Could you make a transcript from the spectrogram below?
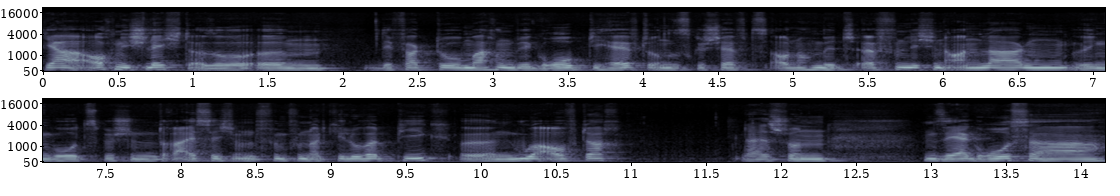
Ja, auch nicht schlecht. Also ähm, de facto machen wir grob die Hälfte unseres Geschäfts auch noch mit öffentlichen Anlagen, irgendwo zwischen 30 und 500 Kilowatt Peak, äh, nur auf Dach. Da ist schon ein sehr großer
